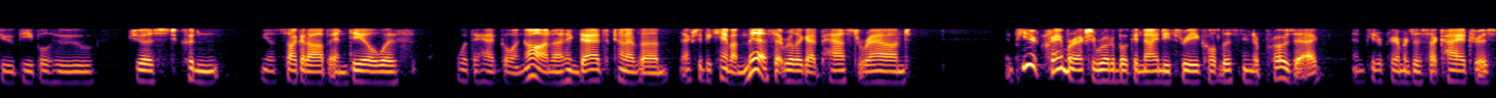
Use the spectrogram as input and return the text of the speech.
to people who just couldn't, you know, suck it up and deal with what they had going on. And I think that's kind of a actually became a myth that really got passed around. And Peter Kramer actually wrote a book in '93 called "Listening to Prozac," and Peter Kramer's a psychiatrist.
